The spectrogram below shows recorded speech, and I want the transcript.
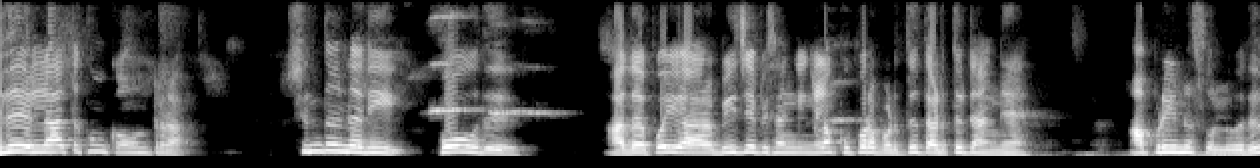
இது எல்லாத்துக்கும் கவுண்டரா சிந்து நதி போகுது. அதை போய் பிஜேபி சங்கிங்கெல்லாம் குப்புறப்படுத்து தடுத்துட்டாங்க அப்படின்னு சொல்வது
